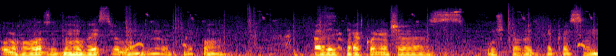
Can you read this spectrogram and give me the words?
Ого, з одного вистрілу? Ну, непогано. Але драконяча пушка вроді така сама.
